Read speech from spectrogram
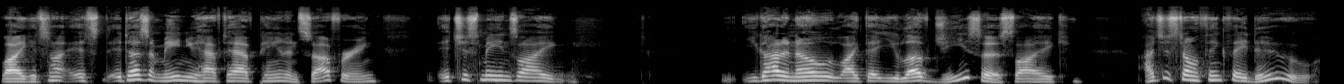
Like it's not it's it doesn't mean you have to have pain and suffering it just means like you got to know like that you love Jesus like I just don't think they do.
